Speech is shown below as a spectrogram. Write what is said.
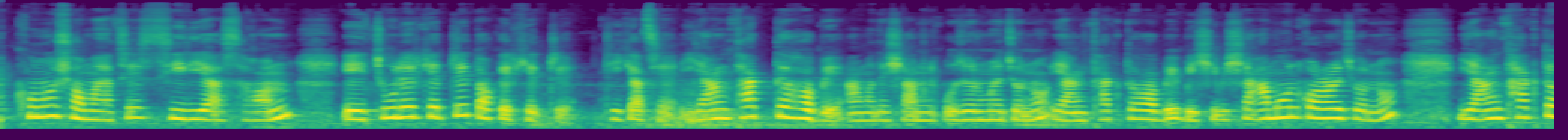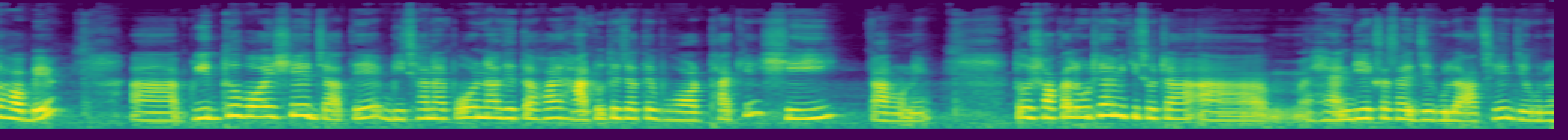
এখনও সময় আছে সিরিয়াস হন। এই চুলের ক্ষেত্রে, ত্বকের ক্ষেত্রে, ঠিক আছে? ইয়াং থাকতে হবে আমাদের সামনের প্রজন্মের জন্য ইয়াং থাকতে হবে, বেশি বেশি আমল করার জন্য। ইয়াং থাকতে হবে বৃদ্ধ বয়সে যাতে বিছানায় পড়ে না যেতে হয়, হাঁটুতে যাতে ভর থাকে, সেই কারণে। তো সকালে উঠে আমি কিছুটা হ্যান্ডি এক্সারসাইজ যেগুলো আছে, যেগুলো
